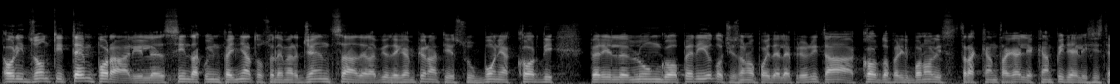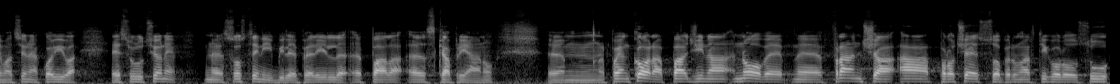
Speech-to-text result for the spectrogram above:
orizzonti temporali, il sindaco impegnato sull'emergenza dell'avvio dei campionati e su buoni accordi per il lungo periodo. Ci sono poi delle priorità, accordo per il Bonolis tra Cantagalli e Campitelli, sistemazione acquaviva e soluzione eh, sostenibile per il eh, Pala eh, Scapriano. Ehm, poi ancora, pagina 9, Francia ha processo per un articolo su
